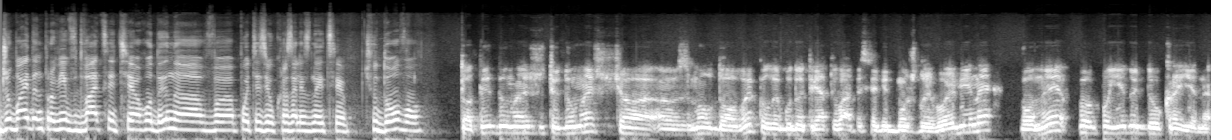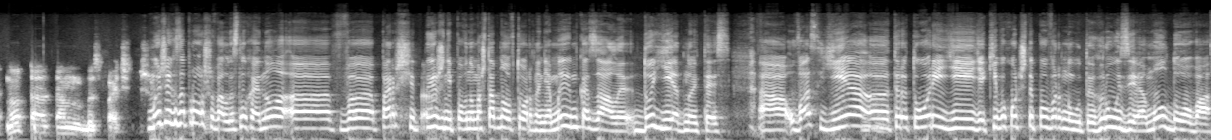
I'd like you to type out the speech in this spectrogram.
Джо Байден провів 20 годин е, в потязі Укрзалізниці. Чудово. То ти думаєш, ти думаєш, що е, з Молдови, коли будуть рятуватися від можливої війни, вони поїдуть до України? Ну та там безпечніше. Ми ж їх запрошували. Слухай, ну е, в перші тижні повномасштабного вторгнення ми їм казали: доєднуйтесь. Е, у вас є е, території, які ви хочете повернути: Грузія, Молдова,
